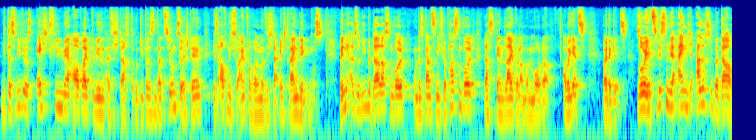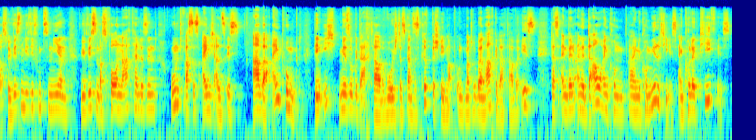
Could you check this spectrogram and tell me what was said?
Das Video ist echt viel mehr Arbeit gewesen, als ich dachte. Und die Präsentation zu erstellen ist auch nicht so einfach, weil man sich da echt reindenken muss. Wenn ihr also Liebe dalassen wollt und das Ganze nicht verpassen wollt, lasst gerne ein Like und Abonnement da. Aber jetzt, weiter geht's. So, jetzt wissen wir eigentlich alles über DAOs. Wir wissen, wie sie funktionieren. Wir wissen, was Vor- und Nachteile sind und was es eigentlich alles ist. Aber ein Punkt, den ich mir so gedacht habe, wo ich das ganze Skript geschrieben habe und mal drüber nachgedacht habe, ist, dass ein, wenn eine DAO ein, eine Community ist, ein Kollektiv ist,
